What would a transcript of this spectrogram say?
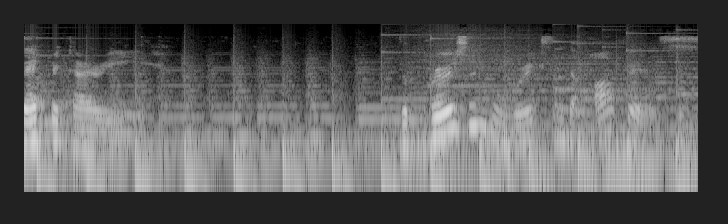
Secretary. The person who works in the office.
